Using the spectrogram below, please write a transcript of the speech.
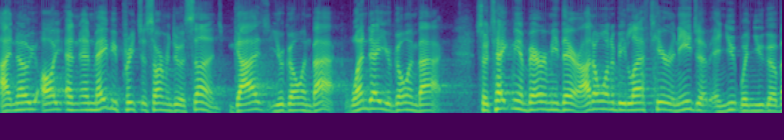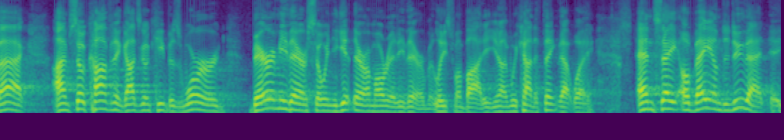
I know all, and, and maybe preach a sermon to his sons. Guys, you're going back. One day you're going back. So take me and bury me there. I don't want to be left here in Egypt. And you, when you go back, I'm so confident God's going to keep his word. Bury me there so when you get there, I'm already there, but at least my body. You know, we kind of think that way. And say, obey him to do that. Eh,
